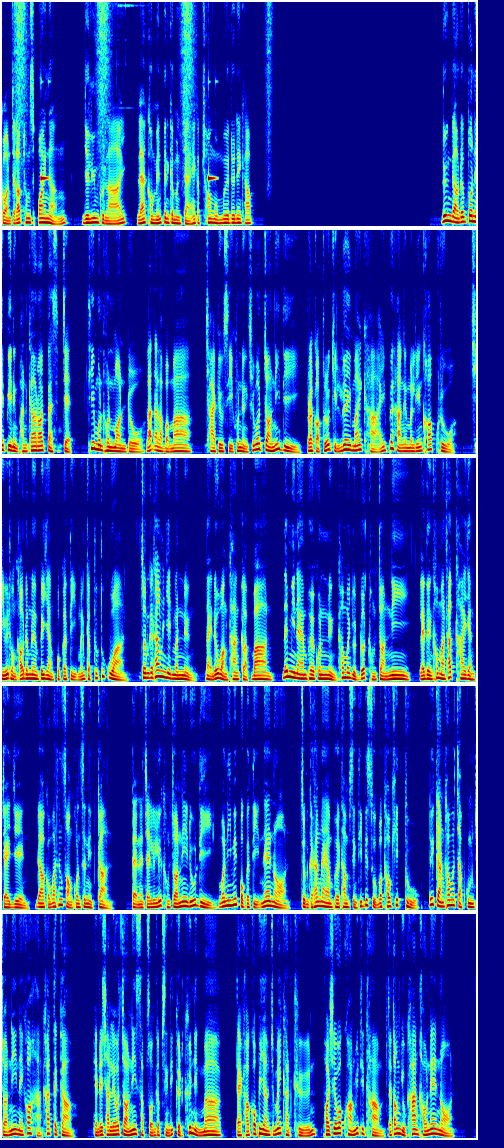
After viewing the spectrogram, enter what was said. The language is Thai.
ก่อนจะรับชมสปอยหนัง อย่าลืมกดไลค์และคอมเมนต์เป็นกำลังใจให้กับช่องมุมมืดด้วยนะครับ เรื่องราวเริ่มต้นในปี 1987 ที่มณฑลมอนโด รัฐอลาบามา ชายผิวสีคนหนึ่งชื่อว่าจอห์นนี่ดี ประกอบธุรกิจเลื่อยไม้ขาย เพื่อหาเงินมาเลี้ยงครอบครัว ชีวิตของเขาดำเนินไปอย่างปกติเหมือนกับทุกๆวัน จนกระทั่งในเย็นวันหนึ่ง ในระหว่างทางกลับบ้าน ได้มีนายอำเภอคนหนึ่งเข้ามาหยุดรถของจอห์นนี่ และเดินเข้ามาทักทายอย่างใจเย็นราวกับว่าทั้งสองคนสนิทกัน แต่ในใจลึกๆของจอห์นนี่รู้ดีว่านี่ไม่ปกติแน่นอน จนกระทั่งนายอำเภอทำสิ่งที่พิสูจน์ว่าเขาคิดถูก ด้วยการเข้ามาจับกลุ่มจอห์นนี่ในข้อหาฆาตกรรม เห็นได้ชัดเลยว่าจอห์นนี่สับสนกับสิ่งที่เกิดขึ้นอย่างมาก แต่เขาก็พยายามจะไม่ขัดขืน เพราะเชื่อว่าความยุติธรรมจะต้องอยู่ข้างเขาแน่นอน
